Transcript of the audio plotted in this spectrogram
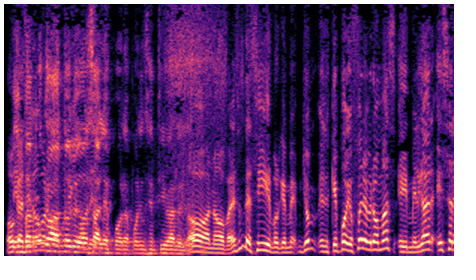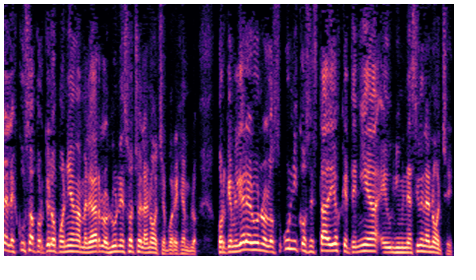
Ocasionado por comunicadores. González por, por incentivarle. No, no, parece un decir, porque me- yo, es que pollo, fuera de bromas, eh, Melgar, esa era la excusa por qué lo ponían a Melgar los lunes 8 de la noche, por ejemplo. Porque Melgar era uno de los únicos estadios que tenía eh, iluminación en la noche.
